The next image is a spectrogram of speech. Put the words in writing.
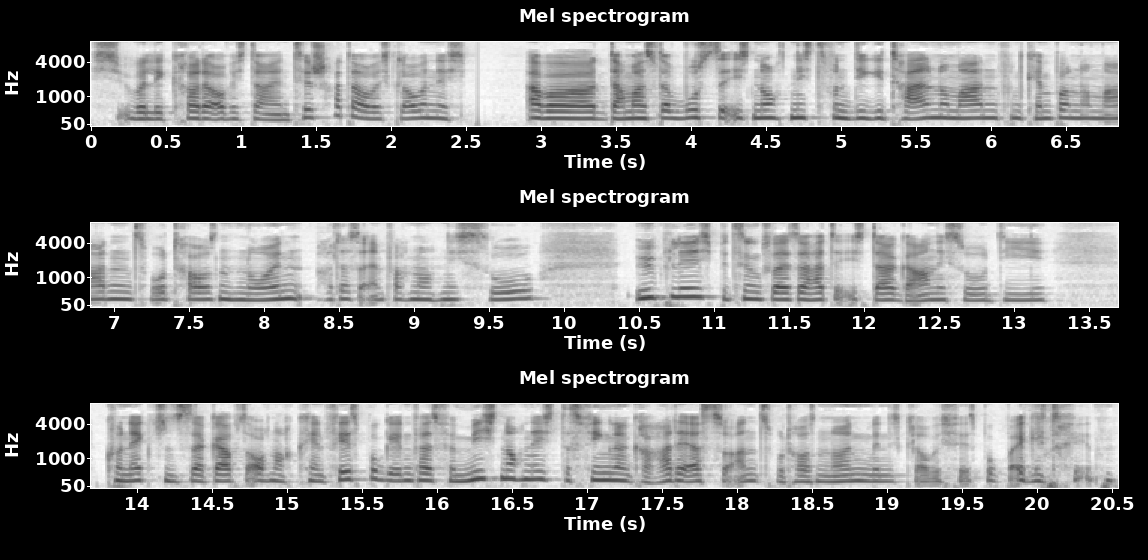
Ich überlege gerade, ob ich da einen Tisch hatte, aber ich glaube nicht. Aber damals, da wusste ich noch nichts von digitalen Nomaden, von Campernomaden. 2009 war das einfach noch nicht so üblich, beziehungsweise hatte ich da gar nicht so die Connections. Da gab es auch noch kein Facebook, jedenfalls für mich noch nicht. Das fing dann gerade erst so an. 2009 bin ich, glaube ich, Facebook beigetreten.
